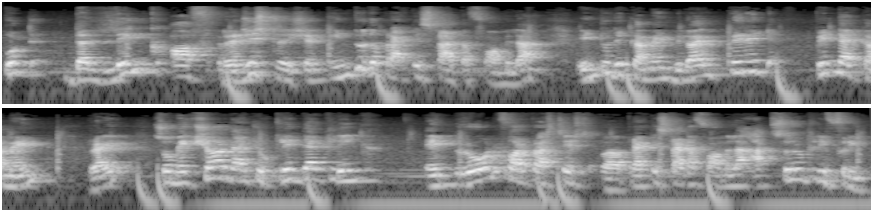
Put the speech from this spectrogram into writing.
put the link of registration into the practice startup formula into the comment below. And pin it, pin that comment, right? So make sure that you click that link, enroll for practice, uh, practice starter formula absolutely free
